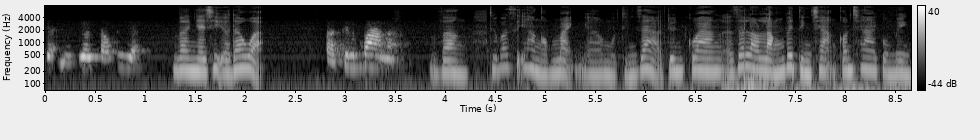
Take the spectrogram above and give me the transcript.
kiện để đưa cháu đi viện Vâng, nhà chị ở đâu ạ? ở tuyên quang ạ Vâng, thưa bác sĩ Hằng Ngọc Mạnh, à, một thính giả ở Tuyên Quang rất lo lắng về tình trạng con trai của mình.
